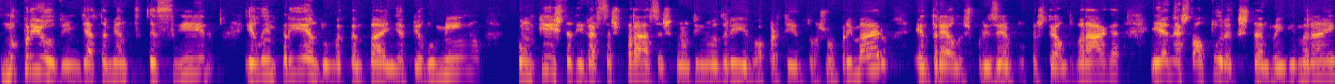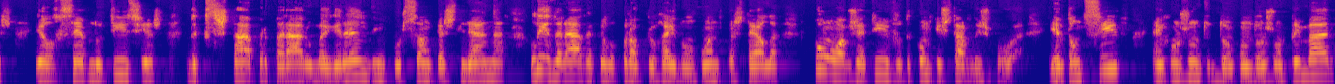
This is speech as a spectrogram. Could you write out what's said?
no período imediatamente a seguir, ele empreende uma campanha pelo Minho, conquista diversas praças que não tinham aderido ao partido de Dom João I, entre elas, por exemplo, o Castelo de Braga, e é nesta altura que, estando em Guimarães, ele recebe notícias de que se está a preparar uma grande incursão castelhana, liderada pelo próprio rei Dom Juan de Castela, com o objetivo de conquistar Lisboa. E então decide, em conjunto com Dom João I,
